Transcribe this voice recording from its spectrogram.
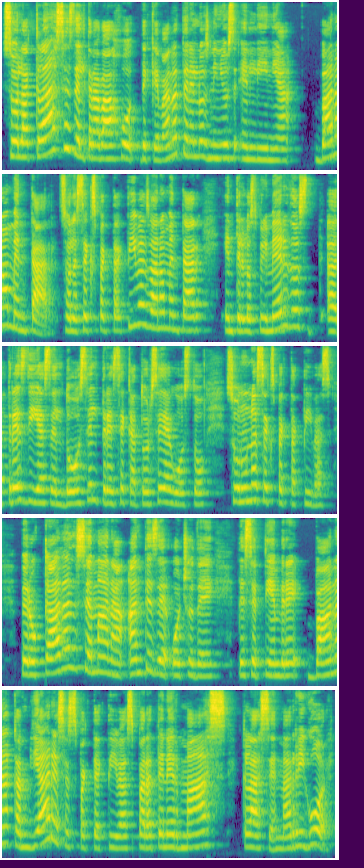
So, las clases del trabajo de que van a tener los niños en línea van a aumentar. So, las expectativas van a aumentar entre los primeros ah, tres días, el 12, el 13, 14 de agosto, son unas expectativas. Pero cada semana antes del 8 de, de septiembre van a cambiar esas expectativas para tener más clase, más rigor.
